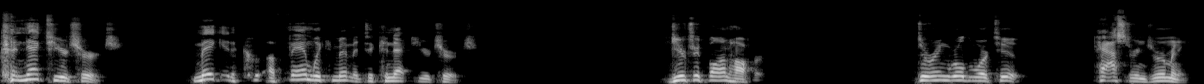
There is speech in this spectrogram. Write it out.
Connect to your church. Make it a family commitment to connect to your church. Dietrich Bonhoeffer, during World War II, pastor in Germany,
